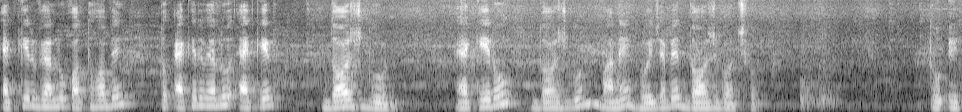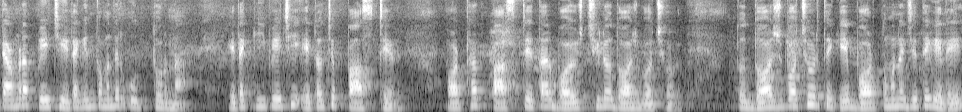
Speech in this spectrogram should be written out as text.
একের ভ্যালু কত হবে? তো একের ভ্যালু একের দশ গুণ। একেরও দশ গুণ মানে হয়ে যাবে দশ বছর। তো এটা আমরা পেয়েছি, এটা কিন্তু আমাদের উত্তর না। এটা কি পেয়েছি? এটা হচ্ছে পাস্টের অর্থাৎ পাস্টে তার বয়স ছিল দশ বছর। তো দশ বছর থেকে বর্তমানে যেতে গেলে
